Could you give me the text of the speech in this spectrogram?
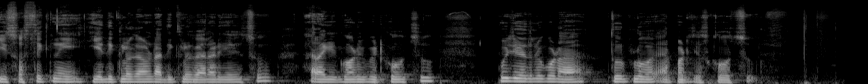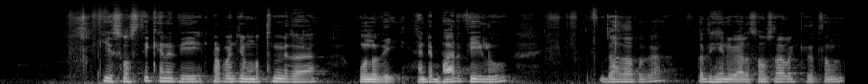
ఈ స్వస్తిక్ని ఏ దిక్కులో కావాలంటే ఆ దిక్కులో వేలాడి చేయొచ్చు. అలాగే గోడకు పెట్టుకోవచ్చు. పూజ గదిలో కూడా తూర్పులో ఏర్పాటు చేసుకోవచ్చు. ఈ స్వస్తిక్ అనేది ప్రపంచం మొత్తం మీద ఉన్నది. అంటే భారతీయులు దాదాపుగా పదిహేను వేల సంవత్సరాల క్రితం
